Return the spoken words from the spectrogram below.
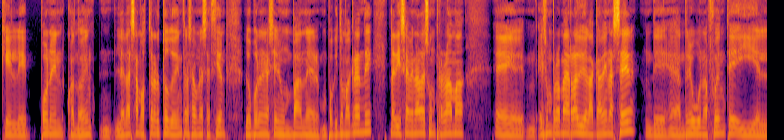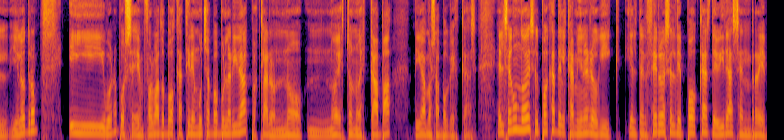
que le ponen, cuando le das a mostrar todo, entras a una sección, lo ponen así en un banner un poquito más grande. Nadie sabe nada, es un programa, eh, es un programa de radio de la cadena SER, de eh, Andreu Buenafuente y el, y el otro. Y bueno, pues en formato podcast tiene mucha popularidad, pues claro, no, no esto no escapa, digamos, a Pocket Cast. El segundo es el podcast del camionero geek y el tercero es el de podcast de vidas en red.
